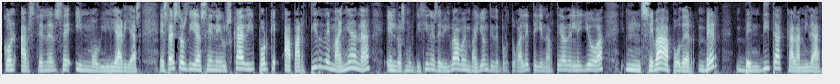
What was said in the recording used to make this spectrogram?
con Abstenerse Inmobiliarias. Está estos días en Euskadi porque a partir de mañana en los multicines de Bilbao, en Bayonti de Portugalete y en Artea de Leyoa mm, se va a poder ver Bendita Calamidad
